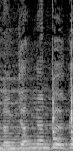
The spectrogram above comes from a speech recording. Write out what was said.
Pandang jangan begitu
